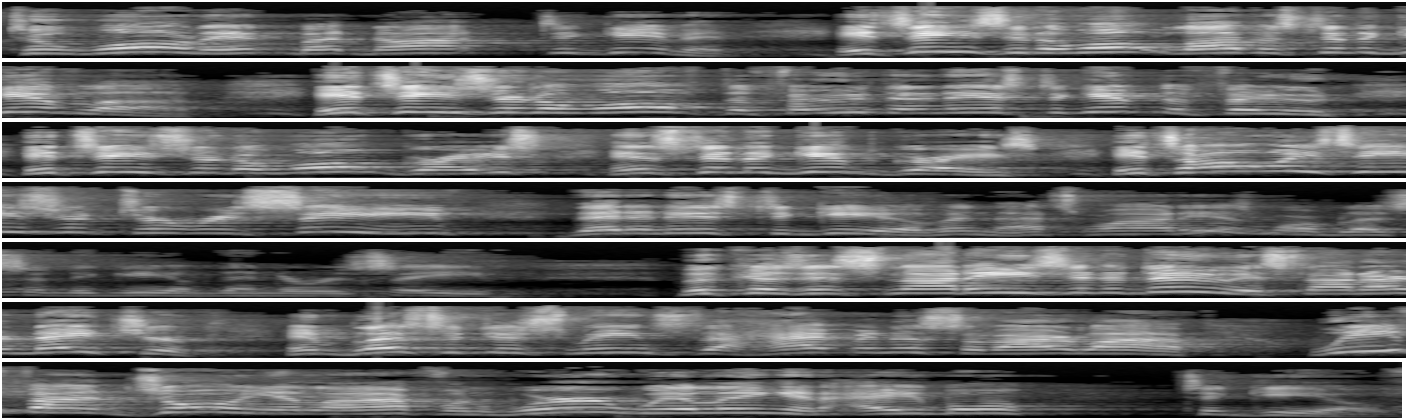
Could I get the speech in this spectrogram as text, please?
to want it, but not to give it. It's easy to want love instead of give love. It's easier to want the food than it is to give the food. It's easier to want grace instead of give grace. It's always easier to receive than it is to give. And that's why it is more blessed to give than to receive because it's not easy to do. It's not our nature. And blessed just means the happiness of our life. We find joy in life when we're willing and able to give.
